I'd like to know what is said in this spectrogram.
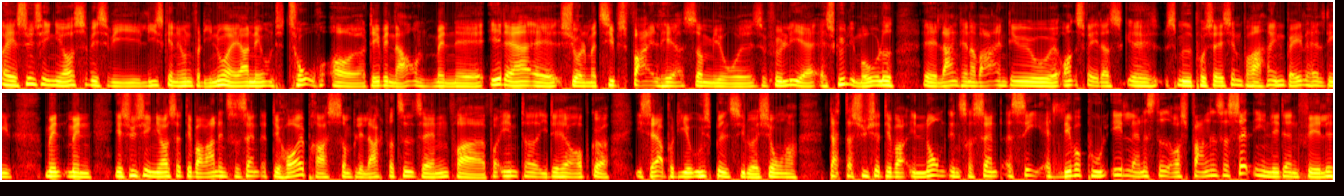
Og jeg synes egentlig også, hvis vi lige skal nævne, fordi nu har jeg nævnt to, og det er ved navn, men øh, et er øh, Joel Matips fejl her, som jo øh, selvfølgelig er, er skyld i målet øh, langt hen ad vejen. Det er jo øh, åndssvagt at øh, smide possession på egen banehalvdel. Men, men jeg synes egentlig også, at det var ret interessant, at det høje pres, som blev lagt fra tid til anden fra, fra Inter i det her opgør, især på de her udspilssituationer, der, der synes jeg, det var enormt interessant at se, at Liverpool et eller andet sted også fangede sig selv i en lidt af en fælde.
